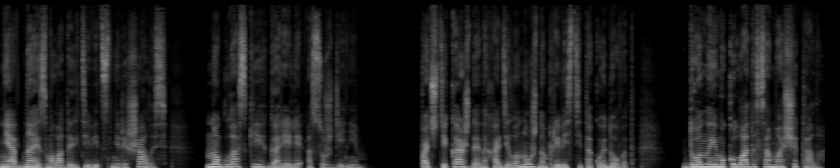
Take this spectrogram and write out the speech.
ни одна из молодых девиц не решалась, но глазки их горели осуждением. Почти каждая находила нужным привести такой довод. Донна Имакулада сама считала.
